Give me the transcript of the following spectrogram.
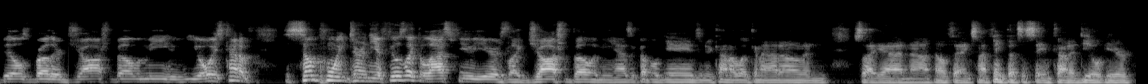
Bill's brother Josh Bellamy, who you always kind of at some point during the it feels like the last few years, like Josh Bellamy has a couple games, and you're kind of looking at him, and it's like, ah, no, no thanks. And I think that's the same kind of deal here.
